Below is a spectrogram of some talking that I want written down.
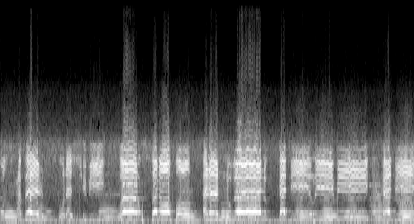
on se rappelle ce qu'on a subi, voir son enfant à la nouvelle Kabiribi, Kabiribi.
